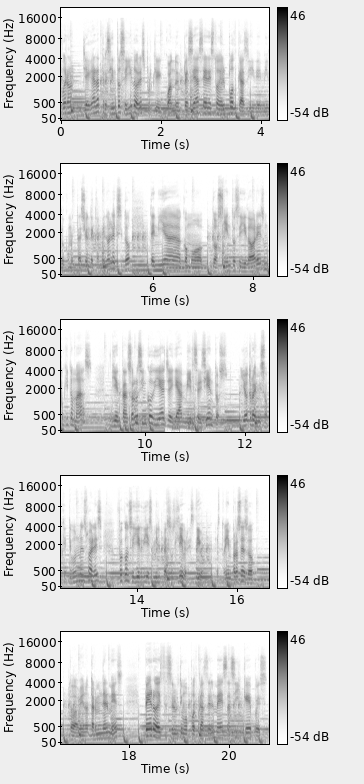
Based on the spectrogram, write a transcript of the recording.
fueron llegar a 300 seguidores porque cuando empecé a hacer esto del podcast y de mi documentación de Camino al Éxito tenía como 200 seguidores, un poquito más, y en tan solo 5 días llegué a 1600. Y otro de mis objetivos mensuales fue conseguir 10 mil pesos libres. Digo, estoy en proceso, todavía no termina el mes, pero este es el último podcast del mes, así que pues...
